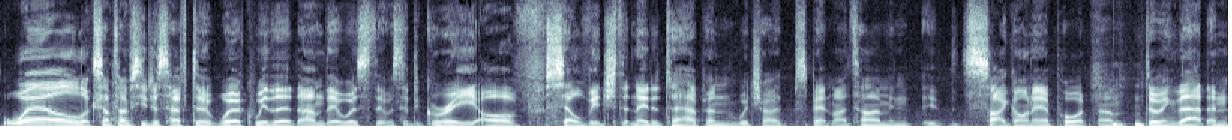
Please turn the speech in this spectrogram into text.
Well, look, sometimes you just have to work with it. Um, there was there was a degree of salvage that needed to happen, which I spent my time in, in Saigon Airport um, doing that. And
